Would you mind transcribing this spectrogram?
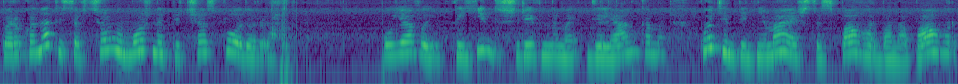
Переконатися в цьому можна під час подорожі. Уяви, ти їдеш рівними ділянками, потім піднімаєшся з пагорба на пагорб,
